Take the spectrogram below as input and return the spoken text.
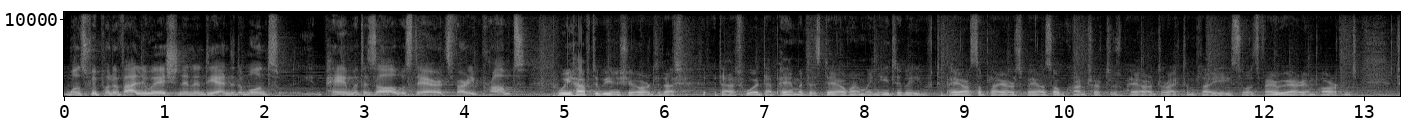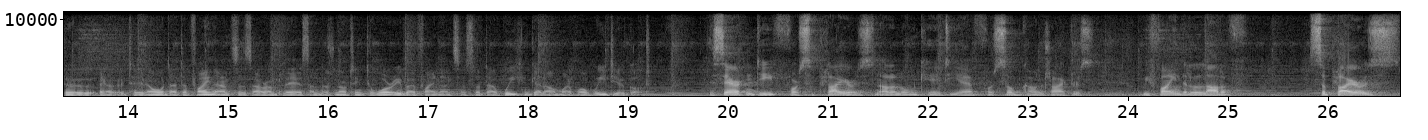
once we put a valuation in at the end of the month, payment is always there, it's very prompt. We have to be assured that, that the payment is there when we need to be, to pay our suppliers, pay our subcontractors, pay our direct employees. So it's very, very important to, uh, to know that the finances are in place and there's nothing to worry about finances so that we can get on with what we do good. The certainty for suppliers, not alone KTF, for subcontractors, we find that a lot of suppliers,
